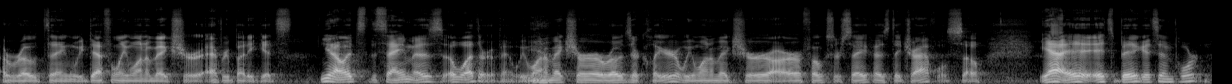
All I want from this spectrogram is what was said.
a road thing. We definitely want to make sure everybody gets. You know, it's the same as a weather event. We want to make sure our roads are clear. We want to make sure our folks are safe as they travel. So, yeah, it, it's big. It's important.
